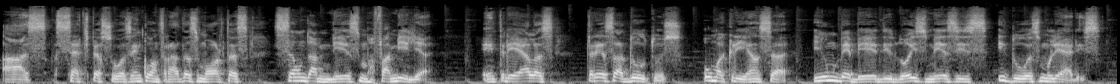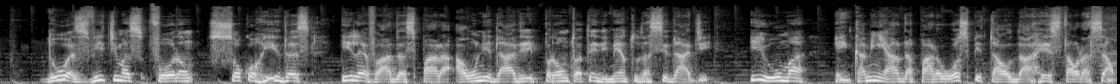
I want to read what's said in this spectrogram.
As sete pessoas encontradas mortas são da mesma família, entre elas três adultos, uma criança e um bebê de dois meses e duas mulheres. Duas vítimas foram socorridas e levadas para a unidade de pronto atendimento da cidade e uma encaminhada para o Hospital da Restauração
